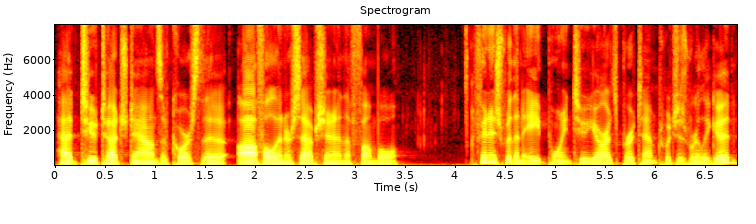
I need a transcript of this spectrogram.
Had two touchdowns, of course, the awful interception and the fumble. Finished with an 8.2 yards per attempt, which is really good.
